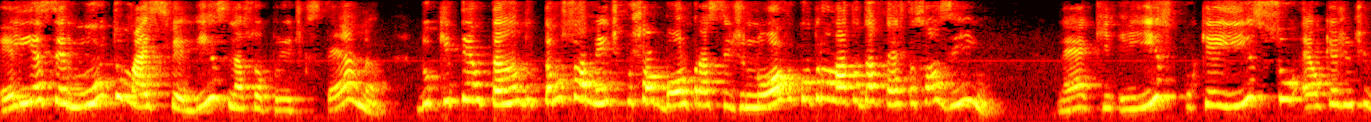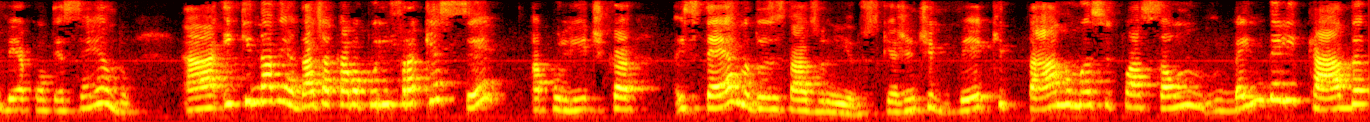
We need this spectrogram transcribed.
ele ia ser muito mais feliz na sua política externa do que tentando tão somente puxar o bolo para si de novo controlar toda a festa sozinho. Né? Que, isso, porque isso é o que a gente vê acontecendo ah, e que, na verdade, acaba por enfraquecer a política externa dos Estados Unidos, que a gente vê que está numa situação bem delicada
